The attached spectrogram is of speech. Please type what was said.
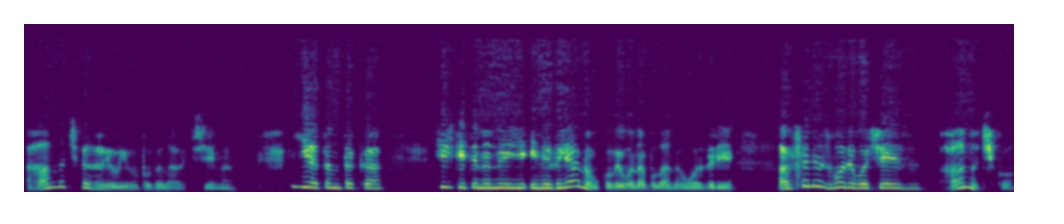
Ганночка гриливо повела очима. Є там така, тільки ти на неї і не глянув, коли вона була на озері, а все не зводив очей з Ганночко.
